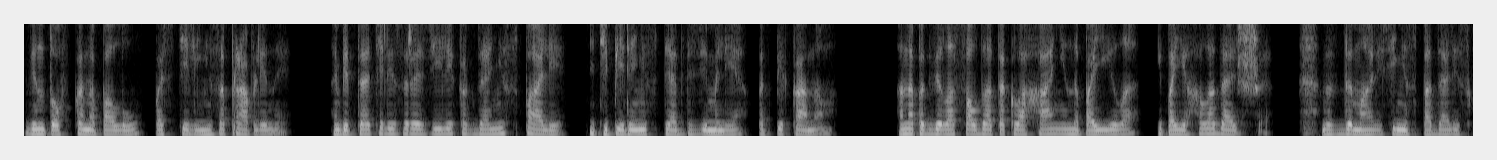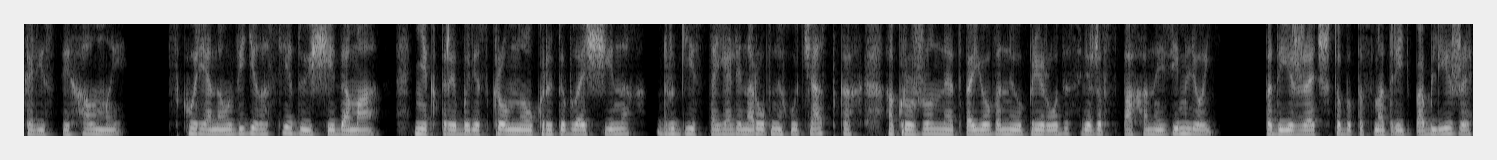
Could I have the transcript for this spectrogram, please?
винтовка на полу, постели не заправлены. Обитатели заразили, когда они спали, и теперь они спят в земле под пеканом. Она подвела солдата к лохане, напоила и поехала дальше. Вздымались и не спадали скалистые холмы. Вскоре она увидела следующие дома. Некоторые были скромно укрыты в лощинах, другие стояли на ровных участках, окруженные отвоеванной у природы свежевспаханной землей. Подъезжать, чтобы посмотреть поближе,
